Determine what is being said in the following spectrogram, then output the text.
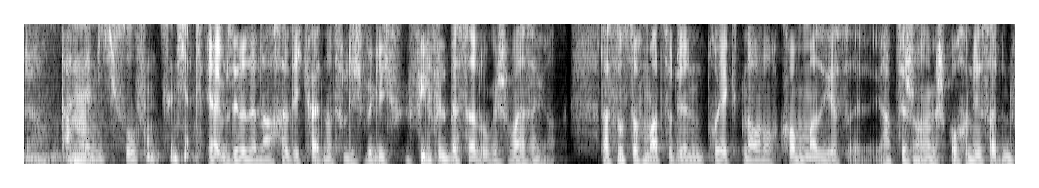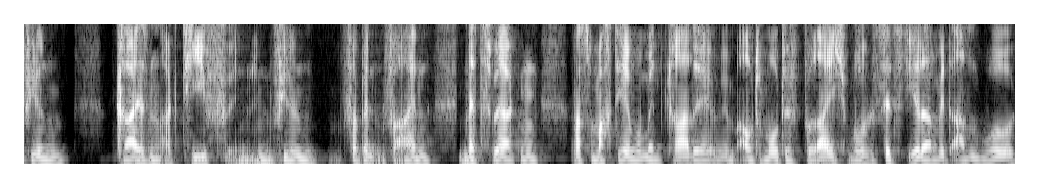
ja. was ja nicht so funktioniert. Ja, im Sinne der Nachhaltigkeit natürlich wirklich viel, viel besser, logischerweise. Ja. Lasst uns doch mal zu den Projekten auch noch kommen. Also ihr, ihr habt es ja schon angesprochen, ihr seid in vielen Kreisen aktiv, in, in vielen Verbänden, Vereinen, Netzwerken. Was macht ihr im Moment gerade im Automotive-Bereich? Wo setzt ihr damit an? Wo,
